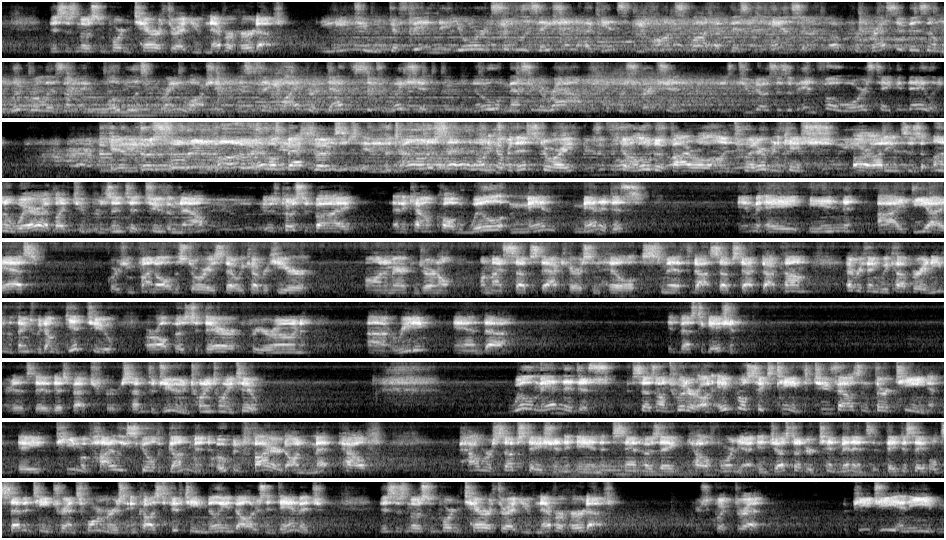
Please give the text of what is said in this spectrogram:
This is the most important terror threat you've never heard of. You need to defend your civilization against the onslaught of this cancer of progressivism, liberalism, and globalist brainwashing. This is a life or death situation. No messing around. The prescription is two doses of InfoWars taken daily. In the southern part Hey, welcome back, folks. in the town of I want to cover this story. It's gone a little bit viral on Twitter, but in case our audience is unaware, I'd like to present it to them now. It was posted by an account called Will Man- Manidis, M A N I D I S. Of course, you can find all the stories that we cover here on American Journal on my Substack, harrisonhillsmith.substack.com. Everything we cover and even the things we don't get to are all posted there for your own uh, reading and uh, investigation. There it is, Daily Dispatch for 7th of June, 2022. Will Manidis says on Twitter on April 16th, 2013, a team of highly skilled gunmen opened fire on Metcalf Power Substation in San Jose, California. In just under 10 minutes, they disabled 17 transformers and caused $15 million in damage. This is the most important terror threat you've never heard of. Here's a quick threat. The PG&E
